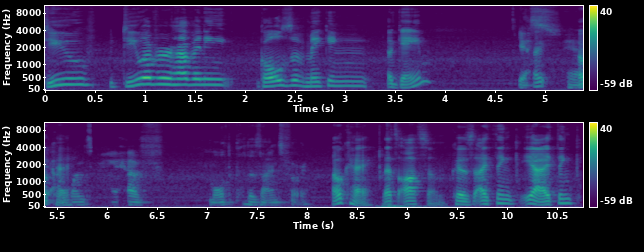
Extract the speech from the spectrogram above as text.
Do you do you ever have any goals of making a game? Yes. Right? Yeah, Okay. Once I have multiple designs for it. Okay, that's awesome. Because I think, yeah, I think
